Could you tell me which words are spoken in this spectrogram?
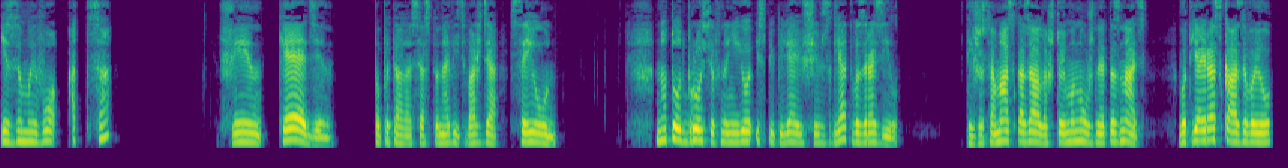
«Из-за моего отца?» «Фин Кедин!» — попыталась остановить вождя Сейун. Но тот, бросив на нее испепеляющий взгляд, возразил. Ты же сама сказала, что ему нужно это знать. Вот я и рассказываю.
